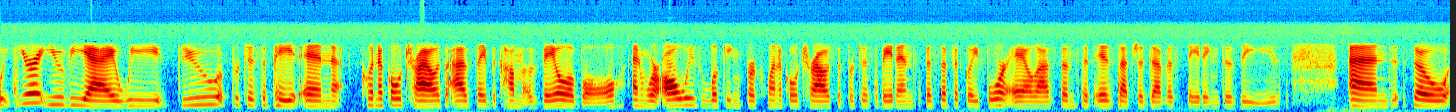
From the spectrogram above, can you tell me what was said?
here at UVA, we do participate in clinical trials as they become available, and we're always looking for clinical trials to participate in specifically for ALS since it is such a devastating disease. And so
